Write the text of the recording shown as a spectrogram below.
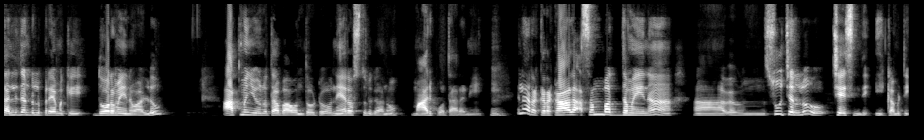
తల్లిదండ్రుల ప్రేమకి దూరమైన వాళ్ళు ఆత్మన్యూనతాభావంతో నేరస్తులుగాను మారిపోతారని. ఇలా రకరకాల అసంబద్ధమైన సూచనలు చేసింది ఈ కమిటీ.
